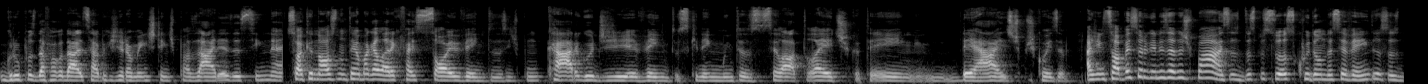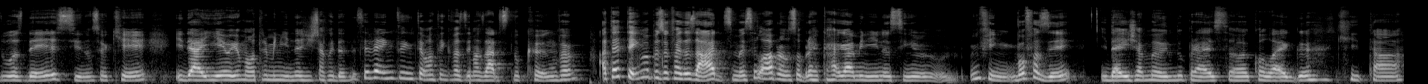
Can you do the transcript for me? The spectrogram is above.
grupos da faculdade, sabe? Que geralmente tem, tipo, as áreas, assim, né? Só que o nosso não tem uma galera que faz só eventos, assim, tipo, um cargo de eventos, que nem muitas, sei lá, Atlética tem, DA, esse tipo de coisa. A gente só vai se organizando, tipo, ah, essas duas pessoas cuidam desse evento, essas duas desse, não sei o quê. E daí eu e uma outra menina, a gente tá cuidando desse evento, então ela tem que fazer umas artes no Canva. Até tem uma pessoa que faz as artes, mas sei lá, pra não sobrecarregar a menina, assim, eu... enfim, vou fazer. E daí já mando pra essa colega que tá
